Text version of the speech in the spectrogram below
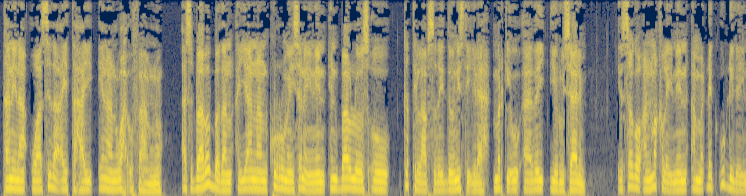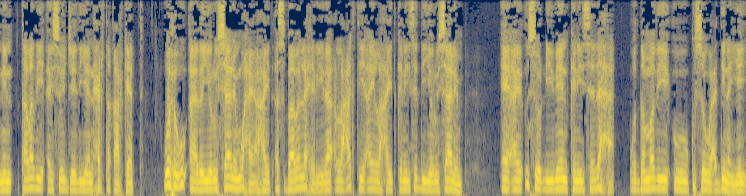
Tanina waa sida ay tahay inaan wax u fahamno. Asbaabo badan ayaanan ku rumaysanaynin in bawlos uu ka tillaabsaday doonista ilaah markii uu aaday yeruusaalem isagoo aan maqlaynin ama dheg u dhigaynin taladii ay soo jeediyeen xerta qaarkeed. Wuxuu u aaday yeruusaalem waxay ahayd asbaabo la xidhiidha lacagtii ay lahayd kiniisaddii yeruusaalem ee ay u soo dhiibeen kiniisadaha waddamadii uu ku soo wacdinayey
